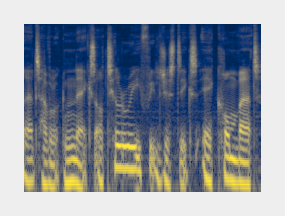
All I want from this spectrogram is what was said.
let's have a look next. Artillery, Fleet Logistics, Air Combat.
